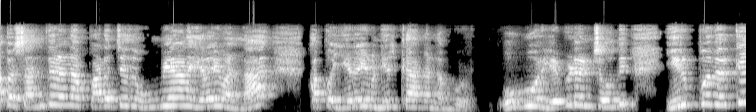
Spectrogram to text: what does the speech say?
அப்ப சந்திரனை படைச்சது உண்மையான இறைவன்னா அப்ப இறைவன் இருக்காங்க நம்புவோம் ஒவ்வொரு எவிடன்ஸ் வந்து இருப்பதற்கு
